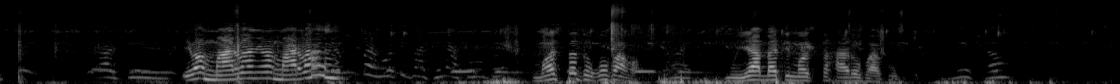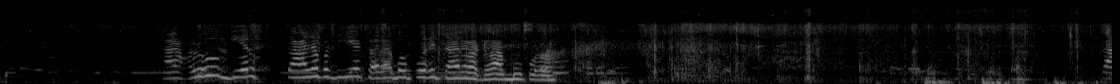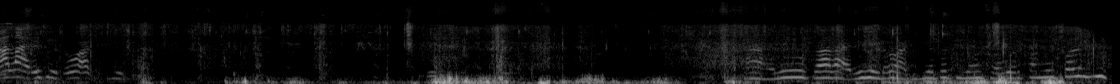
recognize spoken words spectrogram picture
એવા મારવા ને એવા મારવા મસ્ત ધોકો પાકો. મુયાબાથી મસ્ત હારો પાકું. હારું ગેર તારે પડીએ ખરાબ બપોરે ચાર વાગવા આવવું પડે કાલ આવે હારું કાલ આવે છે તો ગયો તો ત્યાં ખબર પણ નહીં પડી ગઈ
